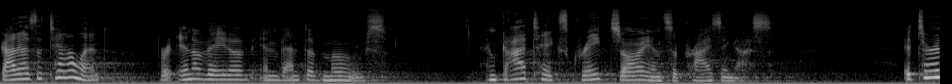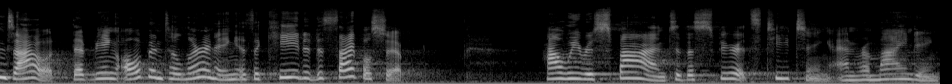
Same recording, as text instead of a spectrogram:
God has a talent for innovative, inventive moves. And God takes great joy in surprising us. It turns out that being open to learning is a key to discipleship. How we respond to the Spirit's teaching and reminding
